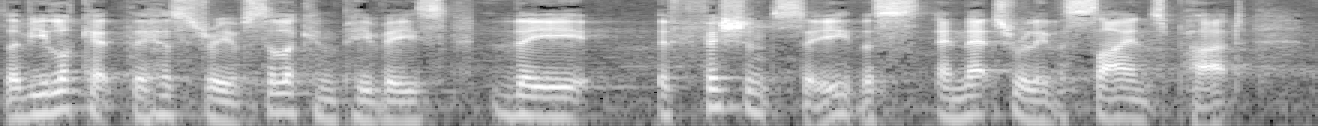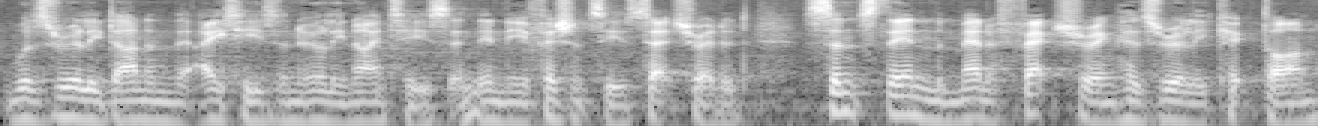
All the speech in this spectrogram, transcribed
So, if you look at the history of silicon PVs, the efficiency, this, and that's really the science part, was really done in the 80s and early 90s, and then the efficiency is saturated. Since then, the manufacturing has really kicked on,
